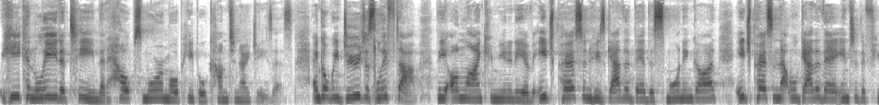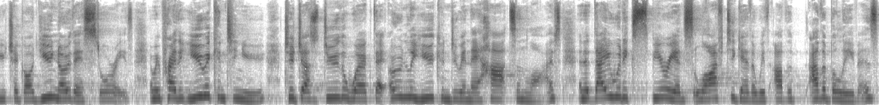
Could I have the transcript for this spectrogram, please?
he can lead a team that helps more and more people come to know Jesus. And God, we do just lift up the online community of each person who's gathered there this morning, God, each person that will gather there into the future, God. You know their stories. And we pray that you would continue to just do the work that only you can do in their hearts and lives, and that they would experience life together with other, other believers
